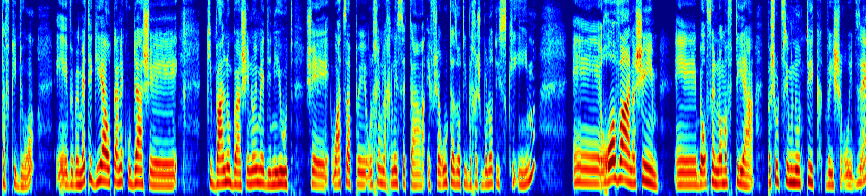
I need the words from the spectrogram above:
תפקידו. Uh, ובאמת הגיעה אותה נקודה ש... קיבלנו בשינוי מדיניות שוואטסאפ אה, הולכים להכניס את האפשרות הזאת בחשבונות עסקיים. רוב האנשים, באופן לא מפתיע, פשוט סימנו תיק ואישרו את זה,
